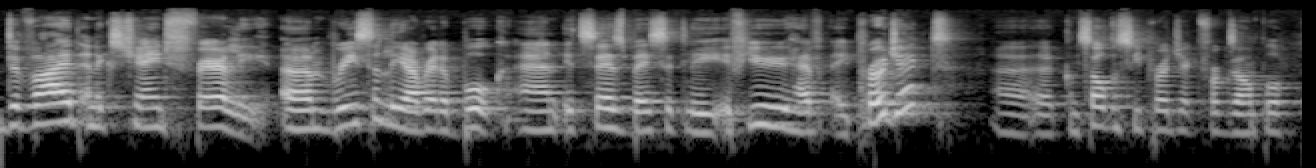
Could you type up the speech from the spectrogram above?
divide and exchange fairly. Um, recently, I read a book, and it says basically if you have a project, uh, a consultancy project, for example,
